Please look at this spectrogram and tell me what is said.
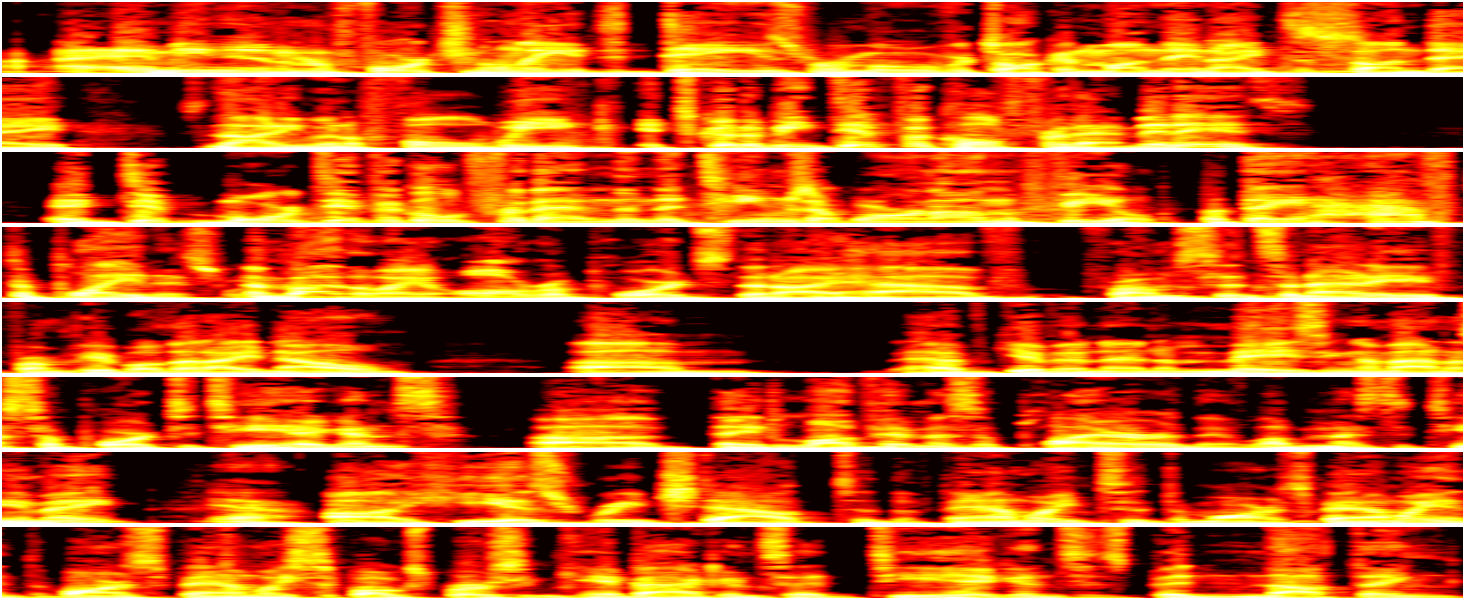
I mean, and unfortunately, it's days removed. We're talking Monday night to Sunday. It's not even a full week. It's going to be difficult for them. It is. It more difficult for them than the teams that weren't on the field. But they have to play this week. And by the way, all reports that I have from Cincinnati, from people that I know, um, have given an amazing amount of support to Tee Higgins. Uh, they love him as a player. They love him as a teammate. Yeah. Uh, he has reached out to the family, to Damar's family, and Damar's family spokesperson came back and said Tee Higgins has been nothing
